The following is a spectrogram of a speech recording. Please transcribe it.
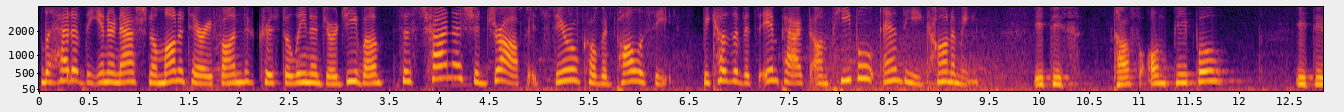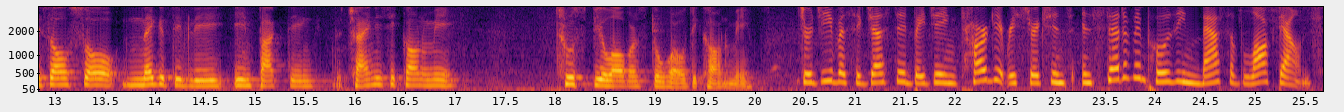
The head of the International Monetary Fund, Kristalina Georgieva, says China should drop its zero COVID policy because of its impact on people and the economy. It is tough on people. It is also negatively impacting the Chinese economy through spillovers to the world economy. Georgieva suggested Beijing target restrictions instead of imposing massive lockdowns.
